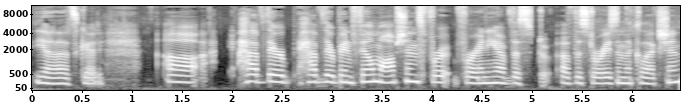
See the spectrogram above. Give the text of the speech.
Yeah, that's good. Uh, have there have there been film options for for any of the sto- of the stories in the collection?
